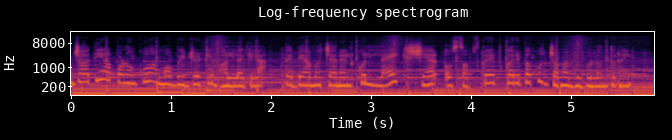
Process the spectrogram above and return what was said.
जदि आपंक आम भिडी भल लगा तेब आम चैनल को लाइक शेयर और सब्सक्राइब करने को जमा भी भूलु नहीं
